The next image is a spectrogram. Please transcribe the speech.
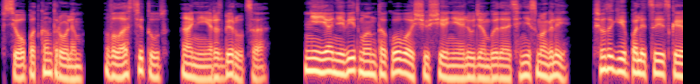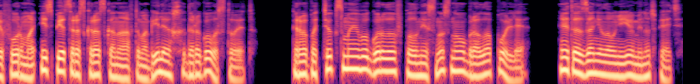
все под контролем, власти тут, они разберутся. Ни я, ни Витман такого ощущения людям бы дать не смогли. все таки полицейская форма и спецраскраска на автомобилях дорогого стоит. Кровоподтек с моего горла вполне сносно убрала Полли. Это заняло у нее минут пять.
